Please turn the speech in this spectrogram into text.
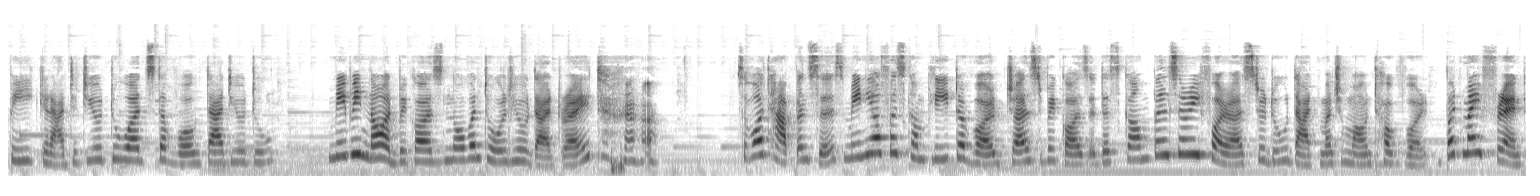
pay gratitude towards the work that you do? Maybe not because no one told you that, right? So, what happens is many of us complete a work just because it is compulsory for us to do that much amount of work. But, my friend,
